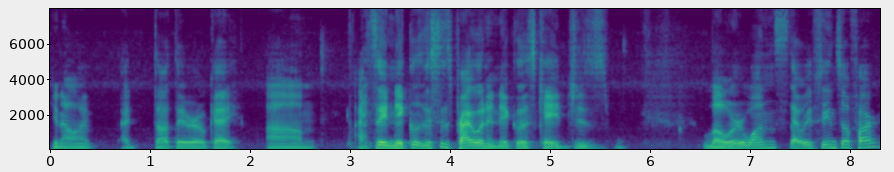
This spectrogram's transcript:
you know i, I thought they were okay um i'd say Nicolas this is probably one of Nicolas cage's lower ones that we've seen so far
